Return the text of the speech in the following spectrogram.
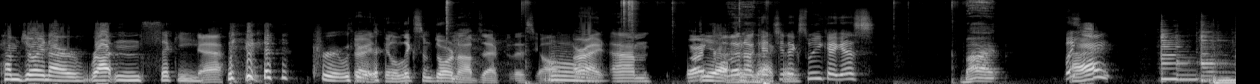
Come join our rotten, sicky yeah. crew Sorry, here. gonna lick some doorknobs after this, y'all. All right. Um. All right. Yeah, well, then I'll catch you next week, I guess. Bye. All right.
